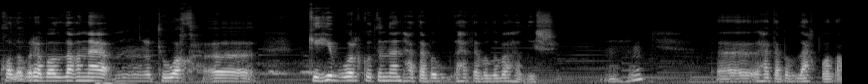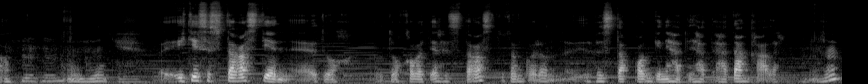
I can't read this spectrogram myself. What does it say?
Колобра боллагына туак кихи буор кутунан хатабылы бахылыш. Хатабыллах боллагын. Ити сыстагас тутан көрөн кини хат- хатан каалар Мгм.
